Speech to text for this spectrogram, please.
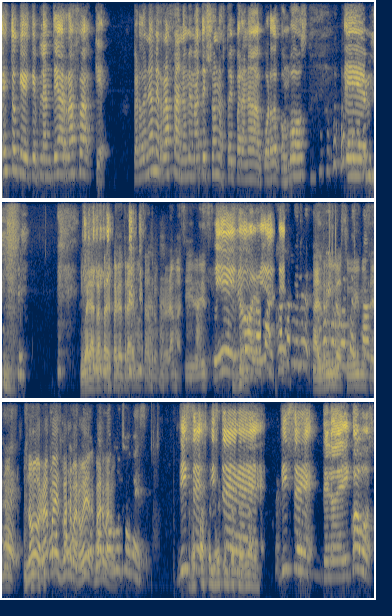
esto que, plantea Rafa, que perdóname Rafa, no me mates, yo no estoy para nada de acuerdo con vos. Eh, Igual a Rafa después lo traemos a otro programa, sí. Sí, no, Al ring lo subimos en otro. No, Rafa es bárbaro, ¿eh? Bárbaro. Muchas veces. Dice, dice, dice, te lo dedicó a vos.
